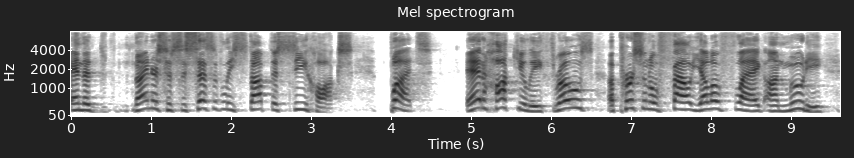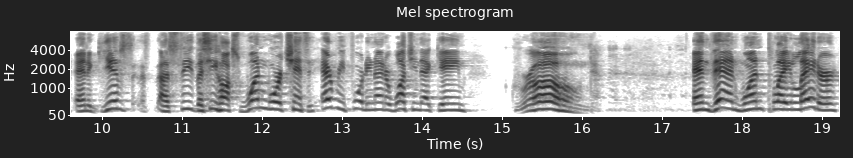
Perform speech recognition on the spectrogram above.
and the Niners have successfully stopped the Seahawks, but Ed Hochuli throws a personal foul yellow flag on Moody, and it gives uh, the Seahawks one more chance. And every 49er watching that game groaned. And then one play later,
